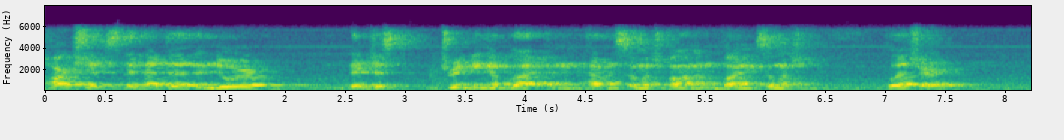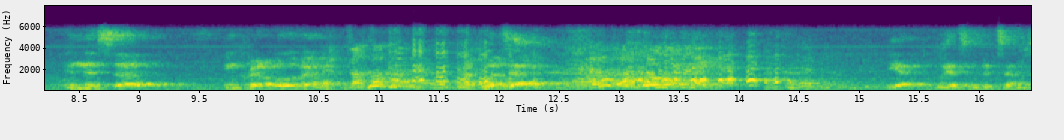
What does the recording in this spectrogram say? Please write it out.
hardships they've had to endure, they're just drinking up life and having so much fun and finding so much pleasure in this uh, incredible event. What's that? Yeah, we had some good times.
